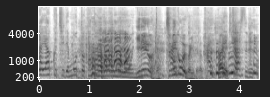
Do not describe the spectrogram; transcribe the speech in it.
早口でもっと畳み込むように。入れるわね。詰め込めばいいんだから、はい、気がするっていう。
